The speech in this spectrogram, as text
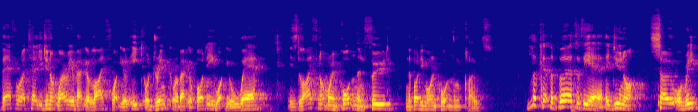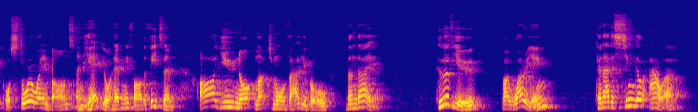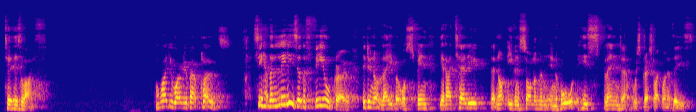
Therefore, I tell you, do not worry about your life, what you'll eat or drink, or about your body, what you'll wear. Is life not more important than food, and the body more important than clothes? Look at the birds of the air. They do not sow or reap or store away in barns, and yet your heavenly Father feeds them. Are you not much more valuable than they? Who of you, by worrying, can add a single hour to his life? Why do you worry about clothes? See how the lilies of the field grow. They do not labor or spin. Yet I tell you that not even Solomon in all his splendor was dressed like one of these.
